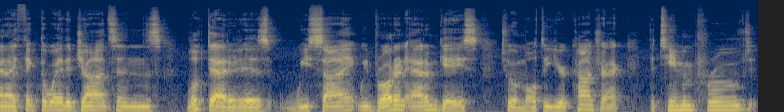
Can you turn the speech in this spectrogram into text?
And I think the way the Johnsons looked at it is we signed we brought in Adam Gase to a multi-year contract. The team improved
